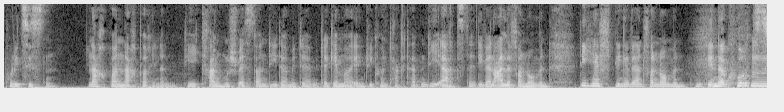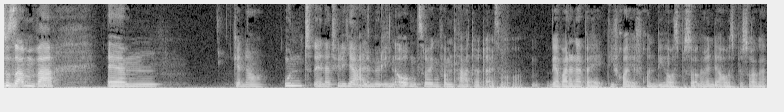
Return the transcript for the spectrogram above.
Polizisten, Nachbarn, Nachbarinnen, die Krankenschwestern, die da mit der, mit der Gemma irgendwie Kontakt hatten, die Ärzte, die werden alle vernommen. Die Häftlinge werden vernommen, mit denen er kurz zusammen war. Ähm, genau. Und äh, natürlich ja alle möglichen Augenzeugen vom Tatort. Also, wer war da dabei? Die Frau Efron, die Hausbesorgerin, der Hausbesorger,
